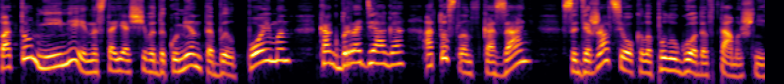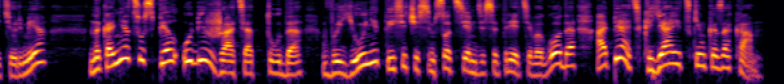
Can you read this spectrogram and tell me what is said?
Потом, не имея настоящего документа, был пойман, как бродяга, отослан в Казань, содержался около полугода в тамошней тюрьме, наконец успел убежать оттуда в июне 1773 года опять к яицким казакам.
